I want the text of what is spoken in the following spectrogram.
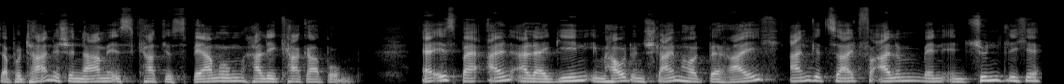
Der botanische Name ist Cardiospermum hallicagabum. Er ist bei allen Allergien im Haut- und Schleimhautbereich angezeigt, vor allem wenn entzündliche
